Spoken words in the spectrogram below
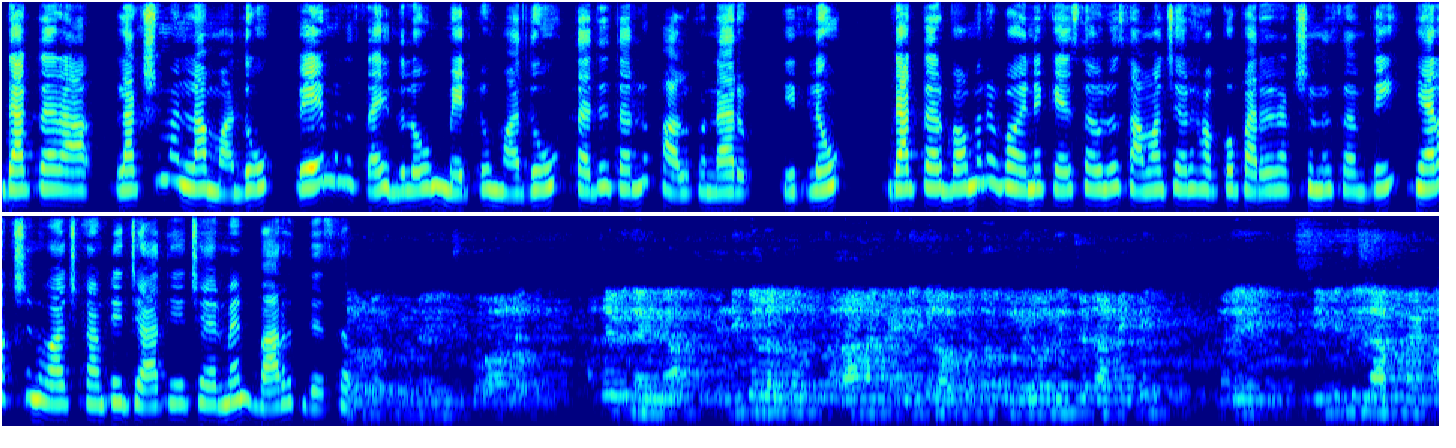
డాక్టర్ లక్ష్మణ్ల మధు వేమన సైదులు మెట్టు మధు తదితరులు పాల్గొన్నారు. ఇట్లు డాక్టర్ బొమ్మరబోయిన కేశవులు సమాచార హక్కు పరిరక్షణ సమితి ఎలక్షన్ వాచ్ కమిటీ జాతీయ చైర్మన్ భారతదేశం. అదేవిధంగా ఎన్నికలలో ప్రధానంగా ఎన్నికల అవకతవకలు నిర్వహించడానికి మరి సిబిసి ల్యాబ్ పైన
